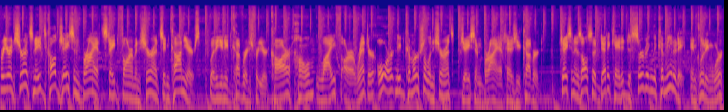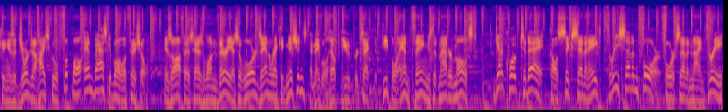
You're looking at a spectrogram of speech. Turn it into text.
For your insurance needs, call Jason Bryant, State Farm Insurance in Conyers. Whether you need coverage for your car, home, life, or a renter, or need commercial insurance, Jason Bryant has you covered. Jason is also dedicated to serving the community, including working as a Georgia high school football and basketball official. His office has won various awards and recognitions, and they will help you protect the people and things that matter most. Get a quote today. Call 678 374 4793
